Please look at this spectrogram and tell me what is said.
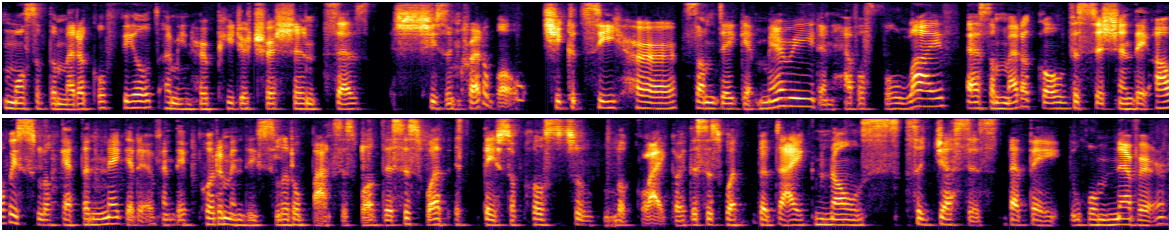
most of the medical field. I mean, her pediatrician says she's incredible. She could see her someday get married and have a full life. As a medical physician, they always look at the negative and they put them in these little boxes. Well, this is what they're supposed to look like, or this is what the diagnose suggests that they will never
